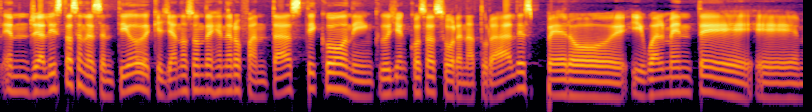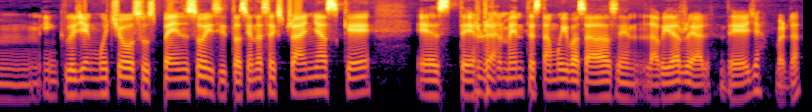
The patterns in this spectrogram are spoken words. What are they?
en realistas en el sentido de que ya no son de género fantástico ni incluyen cosas sobrenaturales, pero eh, igualmente em, incluyen mucho suspenso y situaciones extrañas que este, realmente están muy basadas en la vida real de ella, ¿verdad?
